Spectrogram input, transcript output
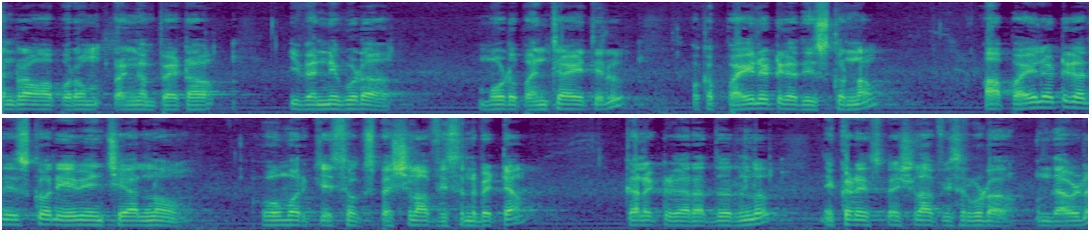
చంద్రమాపురం రంగంపేట ఇవన్నీ కూడా మూడు పంచాయతీలు. ఒక పైలట్గా తీసుకున్నాం. ఆ పైలట్గా తీసుకొని ఏమేం చేయాలనో హోంవర్క్ చేసి ఒక స్పెషల్ ఆఫీసర్ని పెట్టాం. కలెక్టర్ గారి ఆధ్వర్యంలో ఇక్కడే స్పెషల్ ఆఫీసర్ కూడా ఉంది ఆవిడ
